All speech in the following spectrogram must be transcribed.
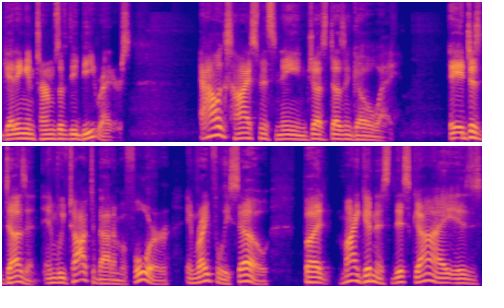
getting in terms of the beat writers. Alex Highsmith's name just doesn't go away. It just doesn't. And we've talked about him before, and rightfully so. But my goodness, this guy is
